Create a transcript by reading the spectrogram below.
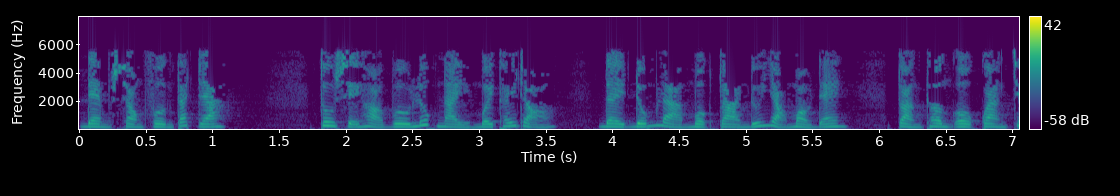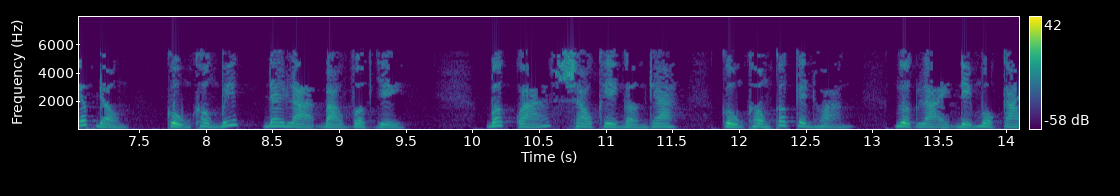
đem song phương tách ra. Tu sĩ họ vưu lúc này mới thấy rõ, đây đúng là một tòa núi nhỏ màu đen, toàn thân ô quang chớp động, cũng không biết đây là bảo vật gì. Bất quá sau khi ngẩn ra, cũng không có kinh hoảng ngược lại điểm một cái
